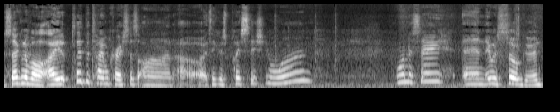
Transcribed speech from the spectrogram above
Second of all, I played the Time Crisis on, uh, I think it was PlayStation 1, I want to say, and it was so good,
